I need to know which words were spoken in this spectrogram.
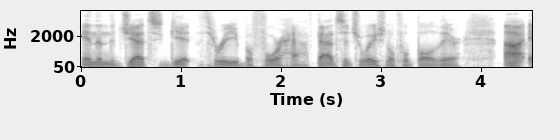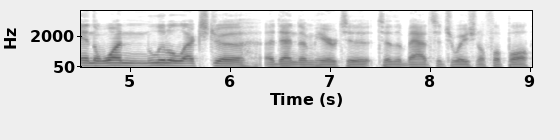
and then the Jets get three before half. Bad situational football there. Uh, and the one little extra addendum here to to the bad situational football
